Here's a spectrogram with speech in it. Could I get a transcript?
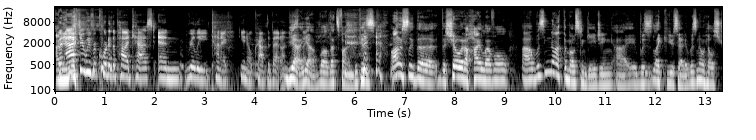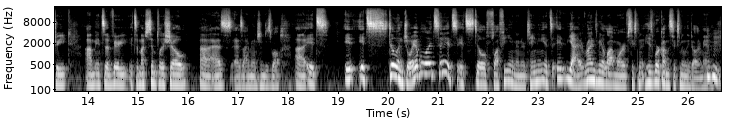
I But mean, after we've recorded the podcast and really kind of, you know, crap the bed on this. yeah, but- yeah. Well, that's fine because honestly, the the show at a high level, uh, was not the most engaging. Uh, it was like you said, it was no Hill Street. Um, it's a very, it's a much simpler show, uh, as as I mentioned as well. Uh, it's it, it's still enjoyable. I'd say it's it's still fluffy and entertaining. It's it yeah. It reminds me a lot more of six his work on the Six Million Dollar Man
